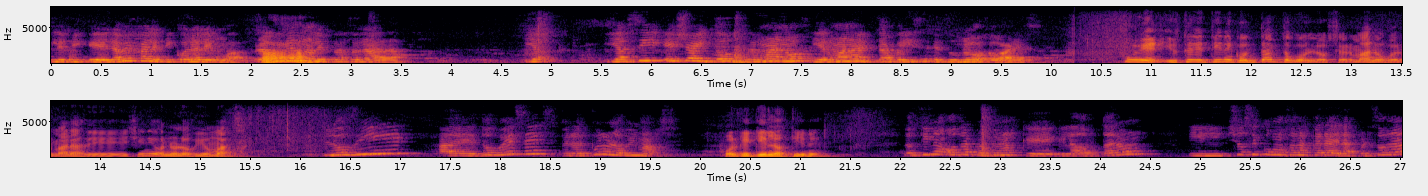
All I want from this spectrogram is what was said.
le, la abeja le picó la lengua, pero al Ah. final no le pasó nada. Y, a- y así ella y todos sus hermanos y hermanas están felices en sus nuevos hogares. Muy bien. ¿Y usted tiene contacto con los hermanos o hermanas de Ginny o no los vio más? Los vi eh, dos veces, pero después no los vi más. Porque ¿quién los tiene? Los tienen otras personas que, que la adoptaron y yo sé cómo son las caras de las personas,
